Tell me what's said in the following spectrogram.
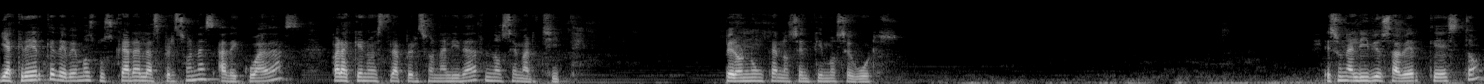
y a creer que debemos buscar a las personas adecuadas para que nuestra personalidad no se marchite. Pero nunca nos sentimos seguros. Es un alivio saber que esto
